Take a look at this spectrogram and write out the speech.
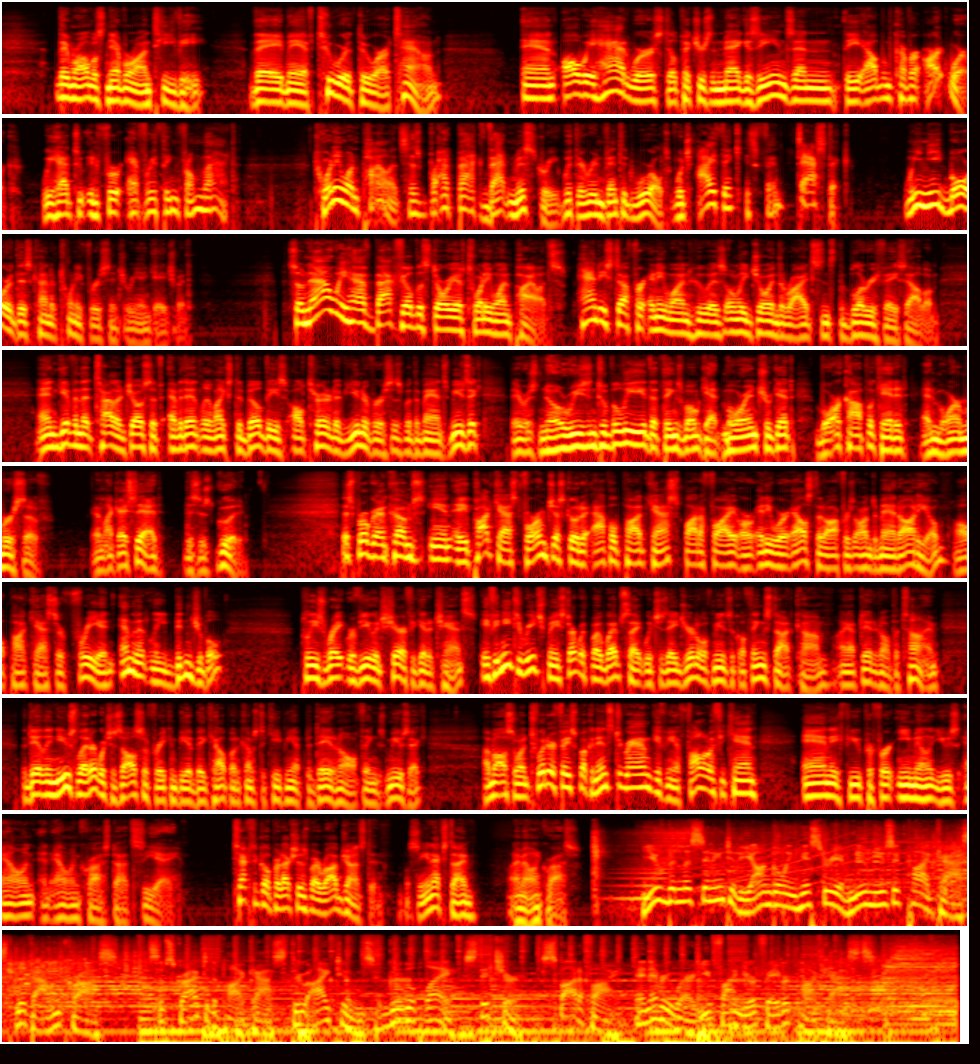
They were almost never on TV. They may have toured through our town. And all we had were still pictures in magazines and the album cover artwork. We had to infer everything from that. 21 Pilots has brought back that mystery with their invented world, which I think is fantastic. We need more of this kind of 21st century engagement. So now we have backfilled the story of 21 Pilots. Handy stuff for anyone who has only joined the ride since the Blurryface album. And given that Tyler Joseph evidently likes to build these alternative universes with the band's music, there is no reason to believe that things won't get more intricate, more complicated, and more immersive. And like I said, this is good. This program comes in a podcast form. Just go to Apple Podcasts, Spotify, or anywhere else that offers on demand audio. All podcasts are free and eminently bingeable. Please rate, review, and share if you get a chance. If you need to reach me, start with my website, which is a journalofmusicalthings.com. I update it all the time. The daily newsletter, which is also free, can be a big help when it comes to keeping up to date on all things music. I'm also on Twitter, Facebook, and Instagram. Give me a follow if you can. And if you prefer email, use alan at alancross.ca. Technical productions by Rob Johnston. We'll see you next time. I'm Alan Cross. You've been listening to the Ongoing History of New Music podcast with Alan Cross. Subscribe to the podcast through iTunes, Google Play, Stitcher, Spotify, and everywhere you find your favorite podcasts.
